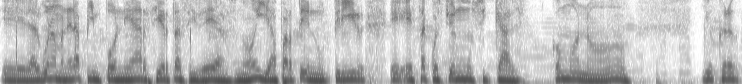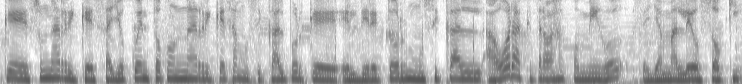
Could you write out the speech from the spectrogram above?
eh, de alguna manera pimponear ciertas ideas, ¿no? Y aparte nutrir eh, esta cuestión musical. ¿Cómo no? Yo creo que es una riqueza. Yo cuento con una riqueza musical porque el director musical ahora que trabaja conmigo se llama Leo Soki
